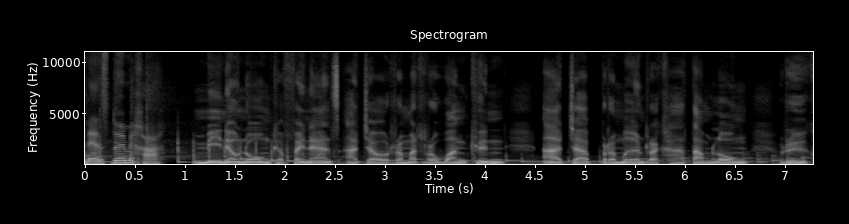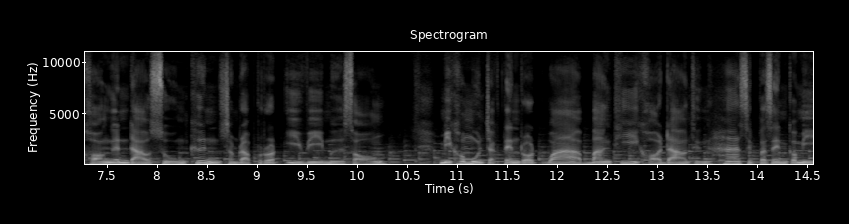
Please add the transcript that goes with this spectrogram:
แนนซ์ด้วยไหมคะ มีแนวโน้มครับ Finance อาจจะระมัดระวังขึ้น อาจจะประเมินราคาต่ำลง หรือขอเงินดาวน์สูงขึ้นสำหรับรถ EV มือ2มีข้อมูลจากเต็นท์รถว่าบางที่ขอดาวน์ถึง 50%ก็มี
